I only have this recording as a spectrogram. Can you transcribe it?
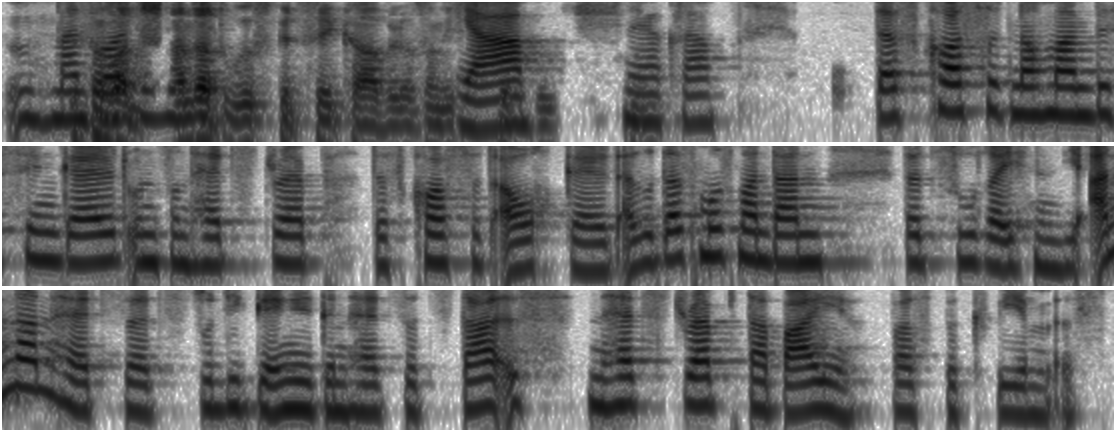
man das ist sollte. Aber ein Standard-USB-C-Kabel, also nichts ja, wirklich. Ja, klar. Das kostet noch mal ein bisschen Geld und so ein Headstrap, das kostet auch Geld. Also das muss man dann dazu rechnen. Die anderen Headsets, so die gängigen Headsets, da ist ein Headstrap dabei, was bequem ist.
